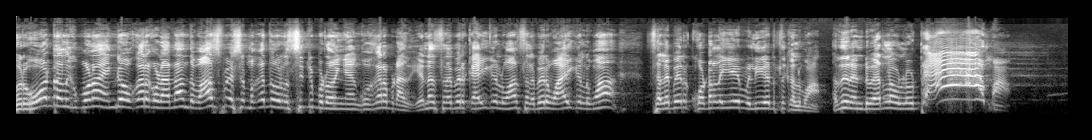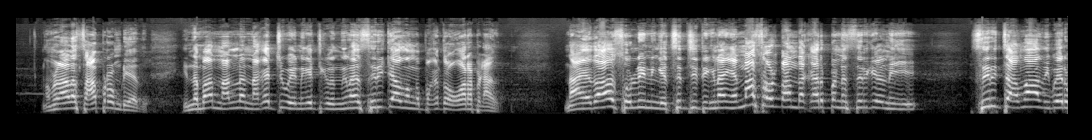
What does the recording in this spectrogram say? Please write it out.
ஒரு ஹோட்டலுக்கு போனால் எங்கே உட்காரக்கூடாதுன்னா அந்த வாஷ் பேஷன் பக்கத்தில் ஒரு சீட்டு போடுவாங்க. அங்கே உட்காரப்படாது. ஏன்னா சில பேர் கை கழுவான் சில பேர் வாய் கழுவான் சில பேர் குடலையே வெளியே எடுத்து கழுவான். அது ரெண்டு பேரில் உள்ள விட்டு ஆமாம் நம்மளால் சாப்பிட முடியாது. இந்த மாதிரி நல்ல நகைச்சுவை நிகழ்ச்சிக்கு வந்தீங்கன்னா சிரிக்காதவங்க பக்கத்தில் ஓரப்படாது நான் ஏதாவது சொல்லி நீங்கள் சிரிச்சிட்டிங்கன்னா என்ன சொல்லிட்டான் அந்த கருப்பனை சிரிக்கல நீ? சிரிச்சாதான் அது பேர்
